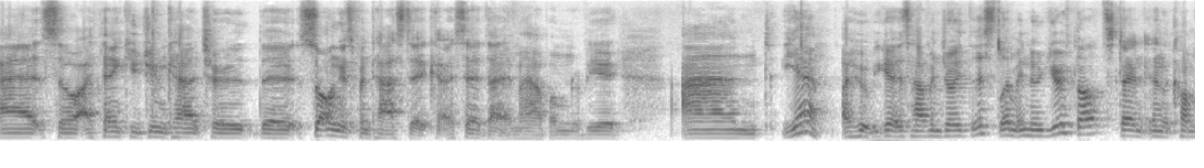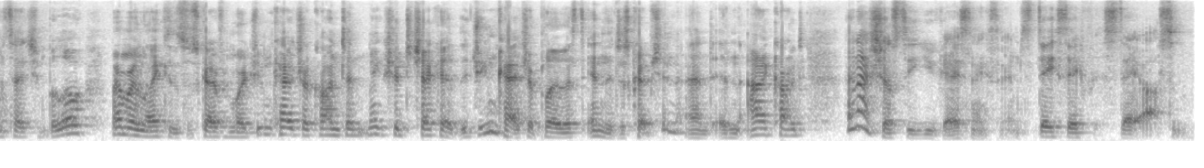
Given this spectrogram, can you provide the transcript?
Uh, so I thank you, Dreamcatcher. The song is fantastic. I said that in my album review. And yeah, I hope you guys have enjoyed this. Let me know your thoughts down in the comment section below. Remember to like and subscribe for more Dreamcatcher content. Make sure to check out the Dreamcatcher playlist in the description and in the card. And I shall see you guys next time. Stay safe, stay awesome.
